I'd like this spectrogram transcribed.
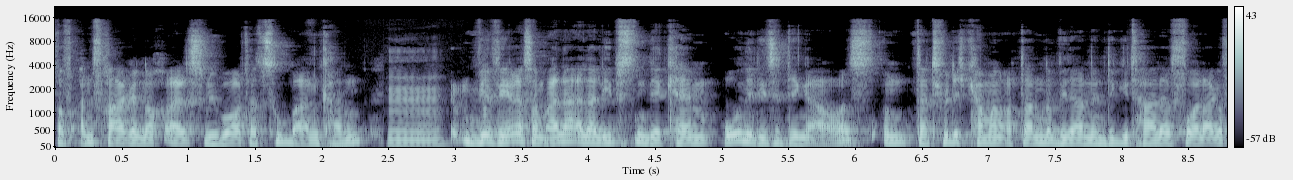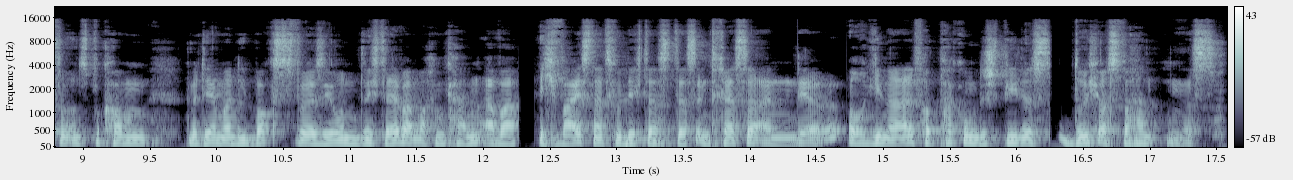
auf Anfrage noch als Reward dazu bahnen kann. Mhm. Mir wäre es am aller, allerliebsten, wir kämen ohne diese Dinge aus und natürlich kann man auch dann wieder eine digitale Vorlage von uns bekommen, mit der man die Box-Version sich selber machen kann. Aber ich weiß natürlich, dass das Interesse an der Originalverpackung des Spieles durchaus vorhanden ist.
